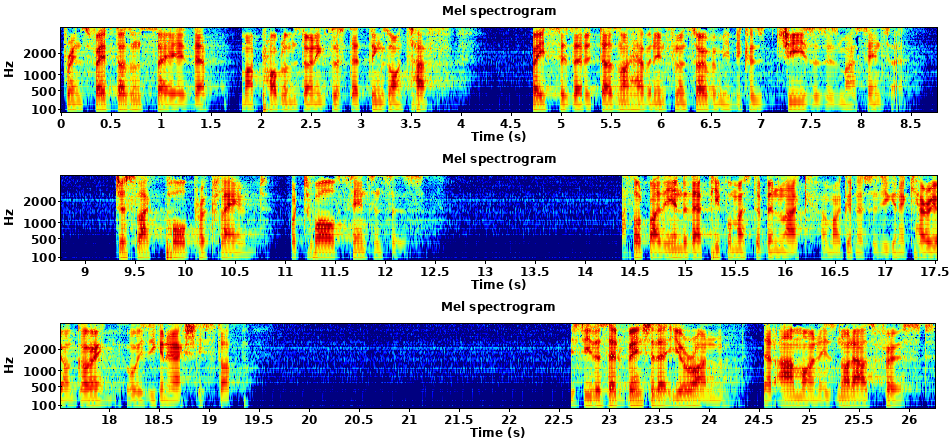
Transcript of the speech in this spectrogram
Friends, faith doesn't say that my problems don't exist, that things aren't tough. Faith says that it does not have an influence over me because Jesus is my center. Just like Paul proclaimed for 12 sentences. I thought by the end of that, people must have been like, oh my goodness, is he going to carry on going or is he going to actually stop? You see, this adventure that you're on, that I'm on, is not ours first.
